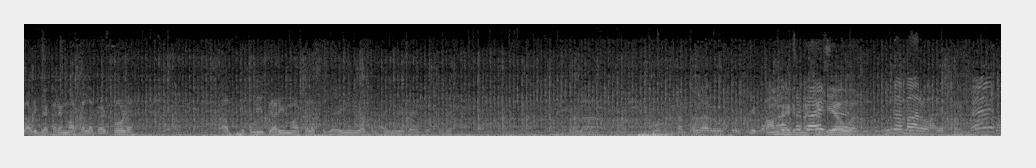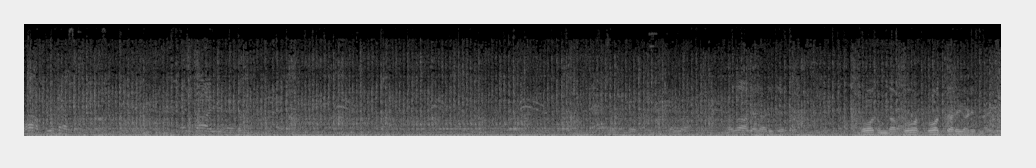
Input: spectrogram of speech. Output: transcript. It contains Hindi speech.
गाड़ी चेक करें माशाल्लाह बेड फोर्ड है। अब कितनी प्यारी माशाल्लाह सजाई हुई है बनाई हुई है दोस्तों माशाल्लाह बहुत अच्छा कलर ऊपर ये काम देखें कितना अच्छा किया हुआ है। मज़ा आ गया गाड़ी के। बहुत उमदा बहुत बहुत प्यारी गाड़ी बनाई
